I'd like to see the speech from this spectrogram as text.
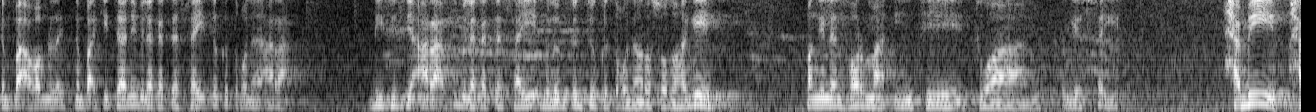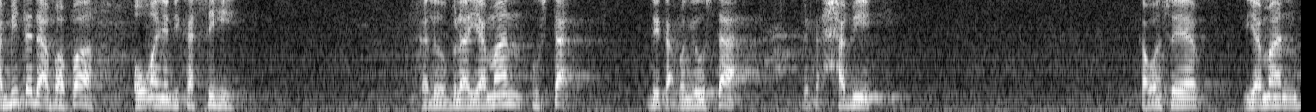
tempat orang tempat kita ni bila kata Said tu keturunan Arab. Di sisi Arab tu bila kata Said belum tentu keturunan Rasulullah lagi panggilan hormat encik tuan panggil Said. Habib Habib tak ada apa-apa. Orang yang dikasihi. Kalau belah Yaman ustaz dia tak panggil ustaz. Dia kata Habib. Kawan saya Yaman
